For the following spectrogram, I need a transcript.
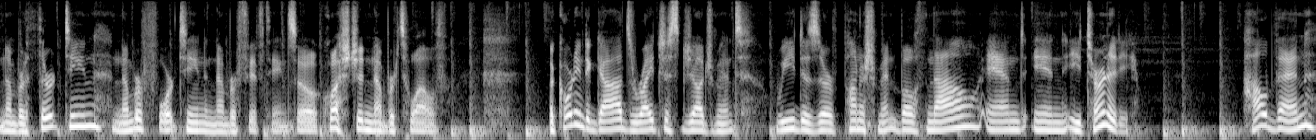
number 13, number 14, and number 15. So question number 12. According to God's righteous judgment, we deserve punishment both now and in eternity. How then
